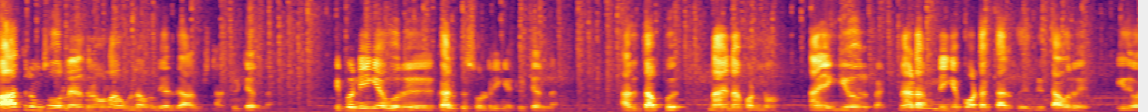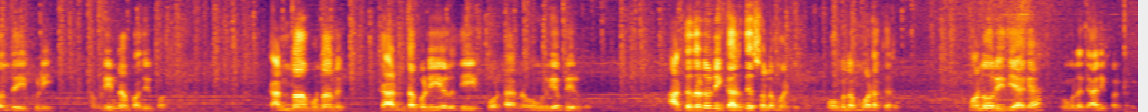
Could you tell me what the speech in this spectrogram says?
பாத்ரூம் சோரில் எழுதுனவங்களாம் உள்ளே வந்து எழுத ஆரம்பிச்சிட்டான் ட்விட்டரில் இப்போ நீங்கள் ஒரு கருத்து சொல்கிறீங்க ட்விட்டரில் அது தப்பு. நான் என்ன பண்ணோம் நான் எங்கேயோ இருப்பேன். மேடம் நீங்கள் போட்ட கருத்து இது தவறு. இது வந்து இப்படி அப்படின்னு நான் பதிவு பண்ணேன் கண்ணா கண்டபடி எழுதி போட்டான்னா உங்களுக்கு எப்படி இருக்கும்? அடுத்த தடவை நீங்கள் கருத்தே சொல்ல மாட்டீங்க. உங்களை முடக்கிறது. மனோ ரீதியாக உங்களை காலி பண்ணுறது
